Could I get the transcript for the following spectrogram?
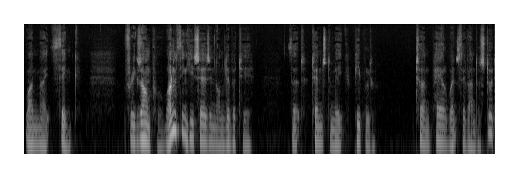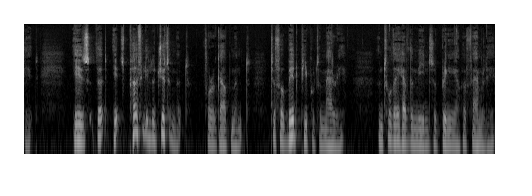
one might think. For example, one thing he says in On Liberty that tends to make people turn pale once they've understood it is that it's perfectly legitimate for a government to forbid people to marry until they have the means of bringing up a family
